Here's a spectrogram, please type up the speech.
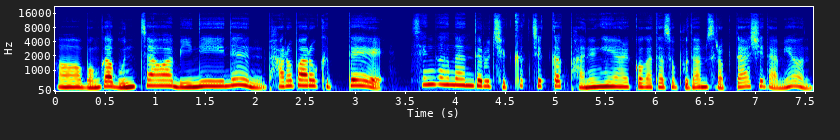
어, 뭔가 문자와 미니는 바로바로 바로 그때 생각난 대로 즉각 즉각 반응해야 할 것 같아서 부담스럽다 하시다면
